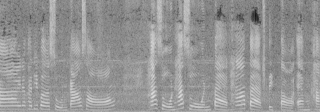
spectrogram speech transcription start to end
ได้นะคะที่เบอร์ 092 5050858 ติดต่อแอมค่ะ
